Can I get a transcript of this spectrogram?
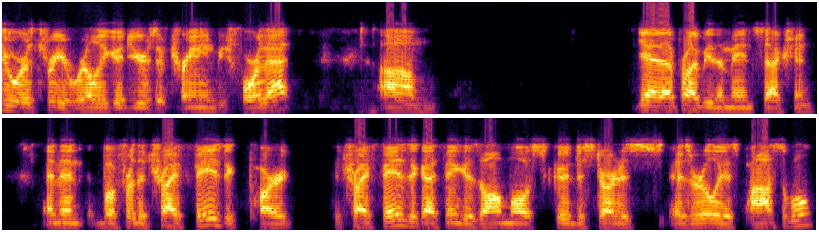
two or three really good years of training before that. Um, yeah, that'd probably be the main section. And then, but for the triphasic part, the triphasic I think is almost good to start as, as early as possible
